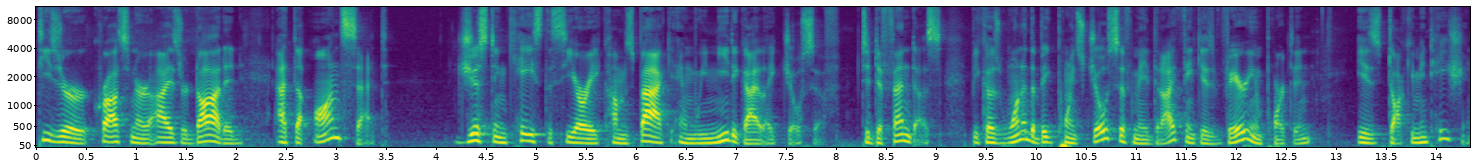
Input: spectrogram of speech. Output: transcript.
t's are crossed and our i's are dotted at the onset just in case the CRA comes back and we need a guy like Joseph to defend us. Because one of the big points Joseph made that I think is very important is documentation.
